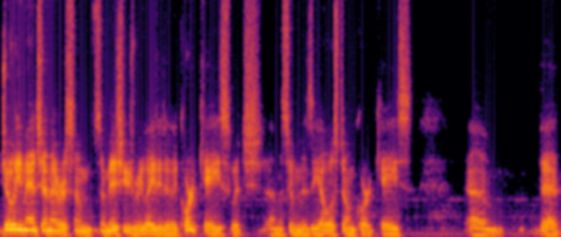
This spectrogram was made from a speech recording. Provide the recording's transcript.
Jody mentioned there were some some issues related to the court case, which I'm assuming is the Yellowstone court case um, that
